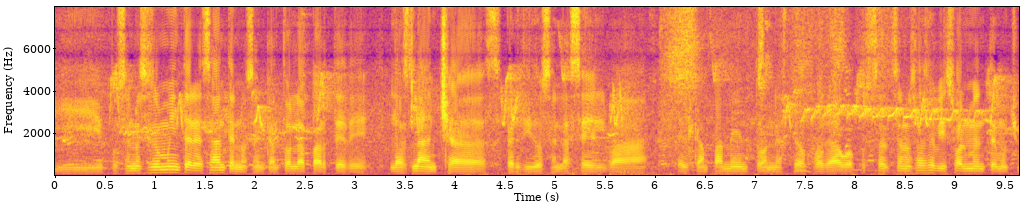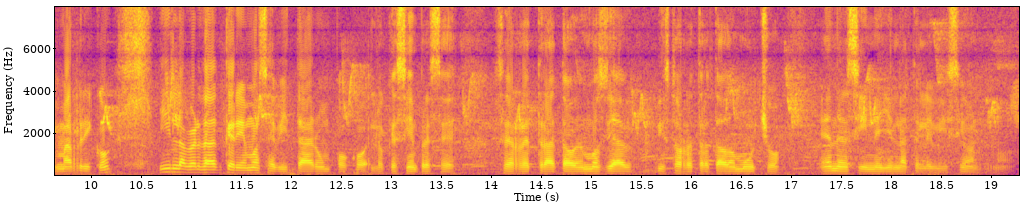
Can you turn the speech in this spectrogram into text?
y pues se nos hizo muy interesante, nos encantó la parte de las lanchas, perdidos en la selva, el campamento en este ojo de agua, pues se nos hace visualmente mucho más rico y la verdad queríamos evitar un poco lo que siempre se, se retrata o hemos ya visto retratado mucho en el cine y en la televisión. ¿no?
